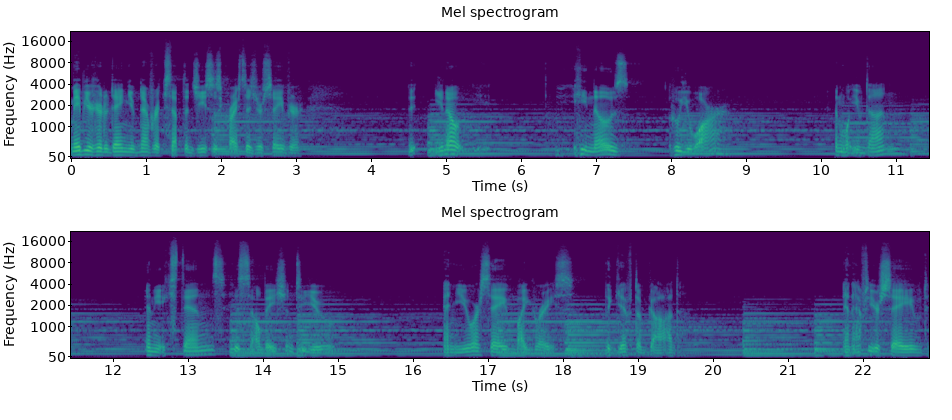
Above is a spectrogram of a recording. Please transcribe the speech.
Maybe you're here today and you've never accepted Jesus Christ as your Savior. You know, He knows who you are and what you've done, and He extends His salvation to you, and you are saved by grace, the gift of God. And after you're saved,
